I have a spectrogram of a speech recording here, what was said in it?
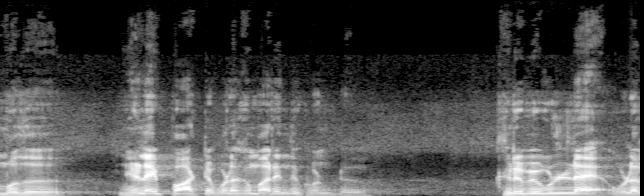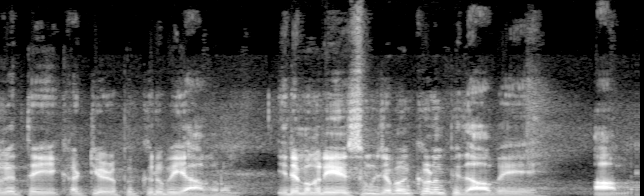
உமது நிலைப்பாட்டு உலகம் அறிந்து கொண்டு கிருபி உள்ள உலகத்தை கட்டியெழுப்பு கிருபியாகிறோம் இறைமகன் இயேசும் ஜபங்களும் பிதாவே ஆமை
